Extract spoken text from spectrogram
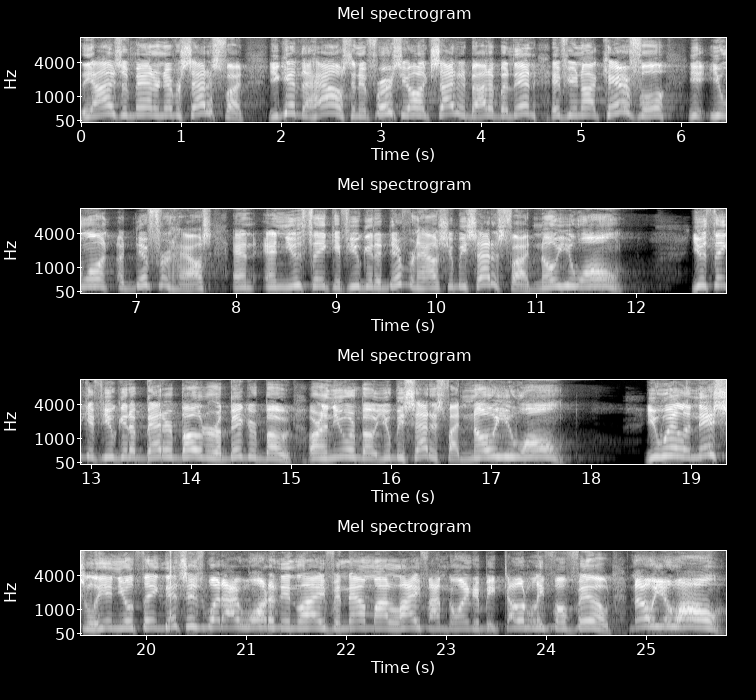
The eyes of man are never satisfied. You get the house, and at first you're all excited about it, but then if you're not careful, you, you want a different house, and, and you think if you get a different house, you'll be satisfied. No, you won't. You think if you get a better boat or a bigger boat or a newer boat, you'll be satisfied. No, you won't. You will initially, and you'll think, this is what I wanted in life, and now my life, I'm going to be totally fulfilled. No, you won't.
